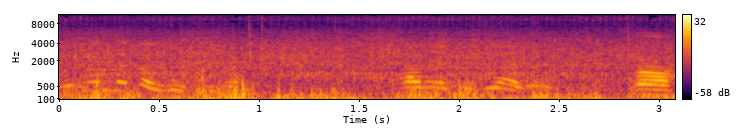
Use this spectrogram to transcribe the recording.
Wygląda to rzuci, no. Tam jakieś lewe. No.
